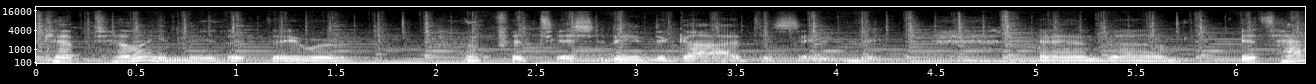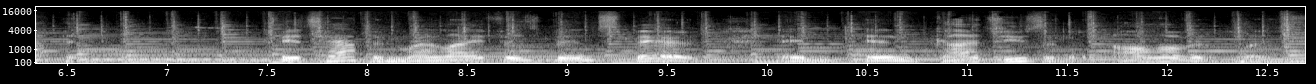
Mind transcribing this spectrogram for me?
kept telling me that they were petitioning to God to save me. And um, it's happened. It's happened. My life has been spared, and, and God's using it all over the place.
